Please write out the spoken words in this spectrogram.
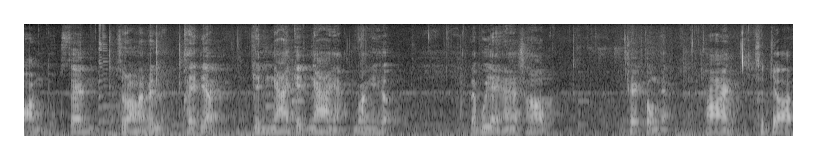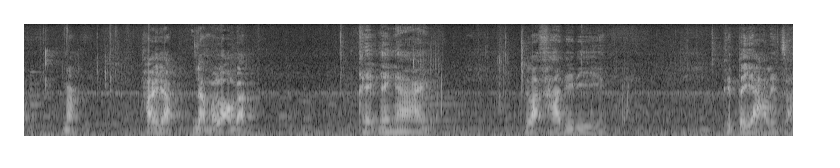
อ่อนทุกเส้นฉันว่ามันเป็นเค้กที่แบบกินง่ายเก็ตง่ายอะว่างี้เถอะแล้วผู้ใหญ่น่าจะชอบเค้กตรงเนี้ยใช่สุดยอดนะ ใครอยากอยากมาลองแบบเค้กง่ายๆ ราคาดีๆ คือตยาเลยจ้ะ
